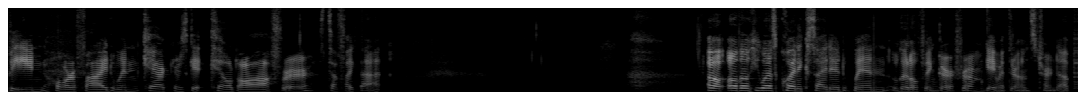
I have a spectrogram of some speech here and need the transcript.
being horrified when characters get killed off or stuff like that. Oh, although he was quite excited when Littlefinger from Game of Thrones turned up.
